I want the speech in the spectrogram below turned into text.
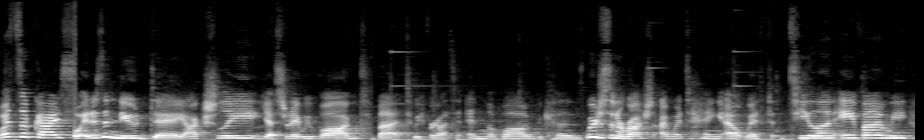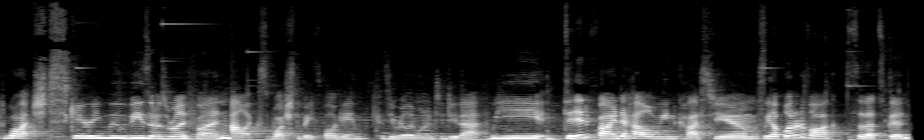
What's up guys? So it is a new day actually. Yesterday we vlogged, but we forgot to end the vlog because we were just in a rush. I went to hang out with Tila and Ava and we watched scary movies. It was really fun. Alex watched the baseball game because he really wanted to do that. We did find a Halloween costume. We uploaded a vlog, so that's good.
